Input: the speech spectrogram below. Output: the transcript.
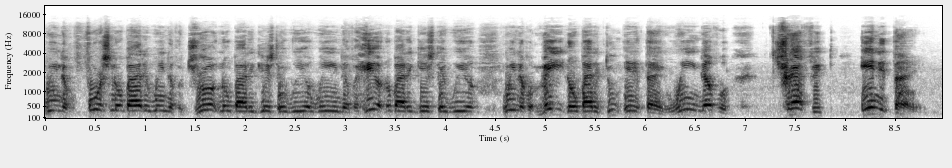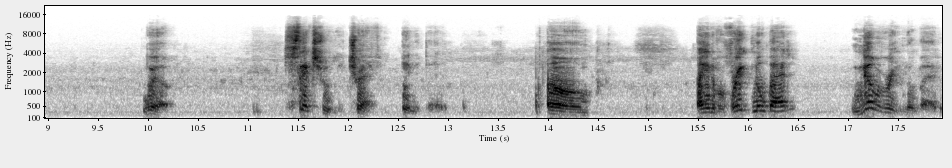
We ain't never forced nobody. We ain't never drugged nobody against their will. We ain't never held nobody against their will. We ain't never made nobody do anything. We ain't never trafficked anything. Well, sexually trafficked anything. Um, I ain't never raped nobody. Never raped nobody.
